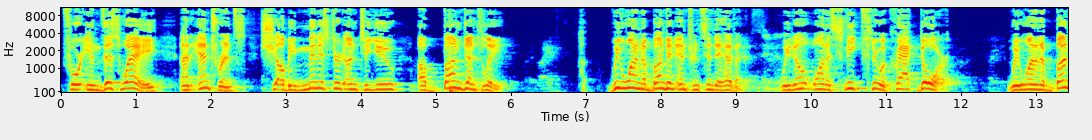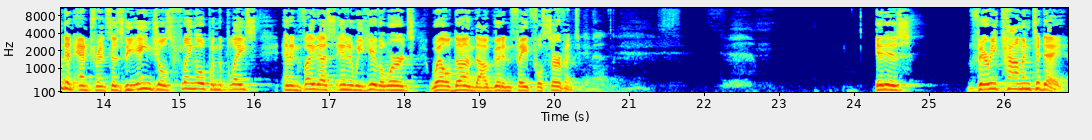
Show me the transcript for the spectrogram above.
for in this way an entrance shall be ministered unto you abundantly. We want an abundant entrance into heaven. We don't want to sneak through a cracked door. We want an abundant entrance as the angels fling open the place and invite us in and we hear the words, well done, thou good and faithful servant. Amen. It is very common today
